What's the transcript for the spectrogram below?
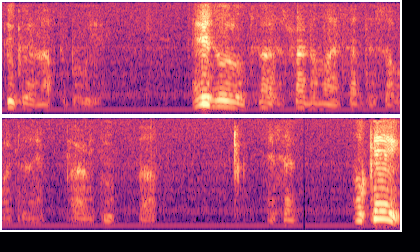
stupid enough to believe it. Here's a little, a friend of mine sent this over to me, our group. Uh, they said, okay,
